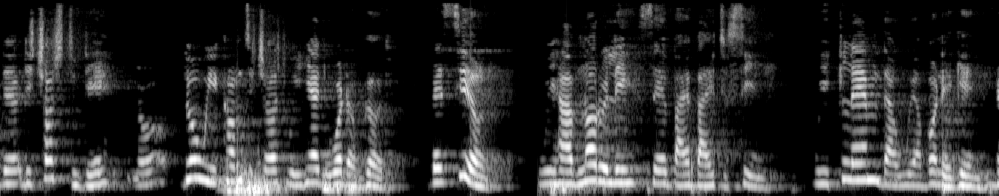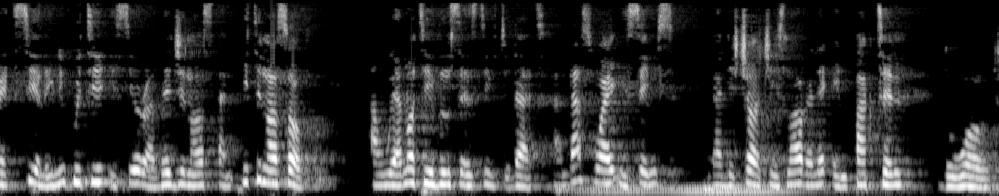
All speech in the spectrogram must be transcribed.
the, the church today, you know, though we come to church, we hear the word of God, but still, we have not really said bye-bye to sin. We claim that we are born again, but still iniquity is still ravaging us and eating us up, and we are not even sensitive to that. And that's why it seems that the church is not really impacting the world.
